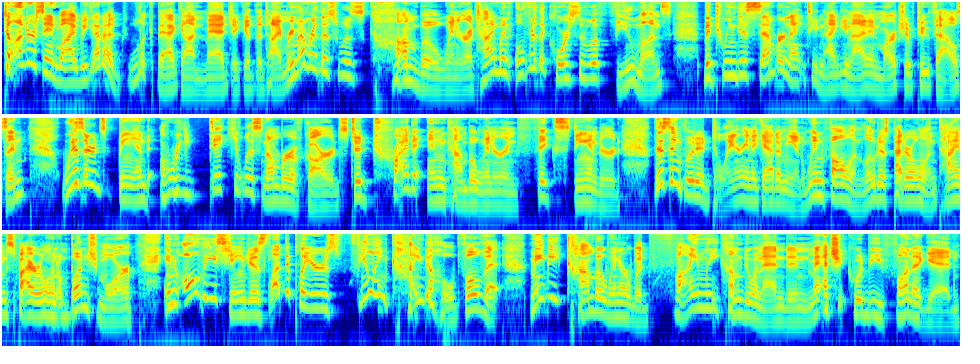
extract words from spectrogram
To understand why, we gotta look back on Magic at the time. Remember, this was Combo Winter, a time when over the course of a few months, between December 1999 and March of 2000, Wizards banned a ridiculous number of cards to try to end Combo Winter and fix Standard. This included Tolarian Academy and Windfall and Lotus Petal and Time Spiral and a bunch more. And all these changes led to players feeling kinda hopeful that maybe Combo Winter would finally come to an end and Magic would be fun again.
